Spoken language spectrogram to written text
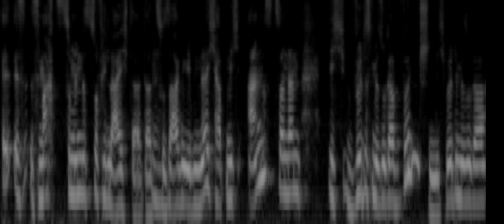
es, es macht es zumindest so viel leichter, da mhm. zu sagen eben, ne, ich habe nicht Angst, sondern ich würde es mir sogar wünschen. Ich würde mir sogar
